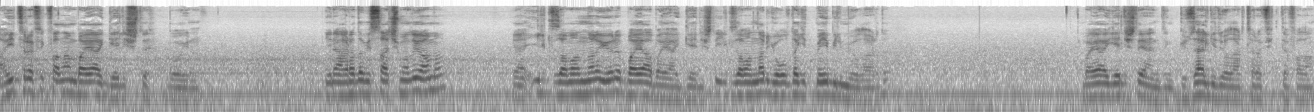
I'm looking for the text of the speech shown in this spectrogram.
Ayı trafik falan bayağı gelişti bu oyunun. Yine arada bir saçmalıyor ama yani ilk zamanlara göre bayağı bayağı gelişti. İlk zamanlar yolda gitmeyi bilmiyorlardı. Bayağı gelişti yani. Güzel gidiyorlar trafikte falan.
